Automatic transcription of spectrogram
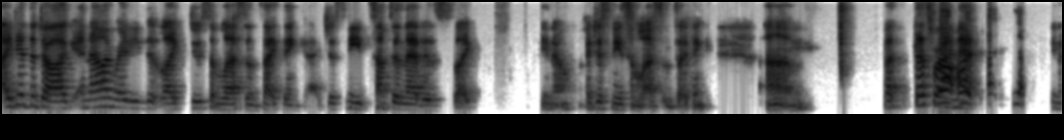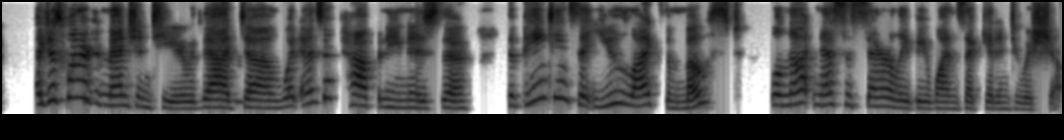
I did the dog, and now I'm ready to like do some lessons. I think I just need something that is like, you know, I just need some lessons. I think, um, but that's where well, I'm at. I, I just wanted to mention to you that uh, what ends up happening is the the paintings that you like the most will not necessarily be ones that get into a show.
